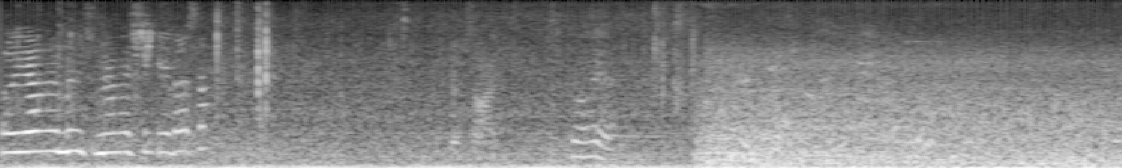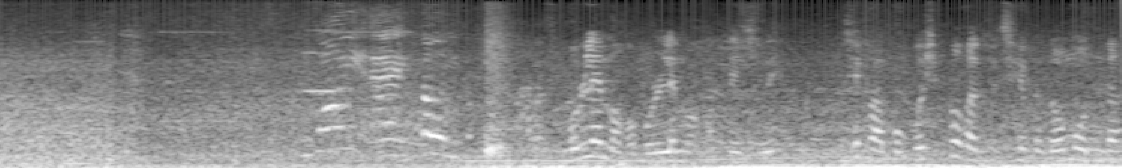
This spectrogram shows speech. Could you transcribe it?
소희야 하면 지나가시게라서 좋아요 알았어 몰래 먹어 몰래 먹어 대신에 제발 먹고 싶어가지고 제발 너무 온다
